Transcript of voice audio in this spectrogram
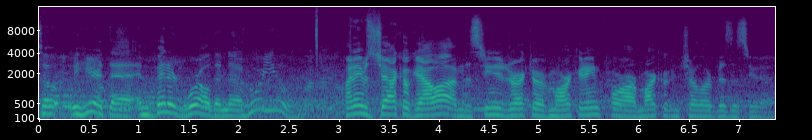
So we're here at the Embedded World, and uh, who are you? My name is Jack Ogawa. I'm the Senior Director of Marketing for our Microcontroller Business Unit.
